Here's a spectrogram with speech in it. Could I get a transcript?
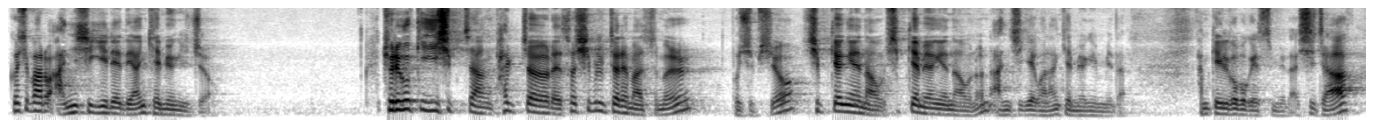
그것이 바로 안식일에 대한 계명이죠. 출애굽기 20장 8절에서 11절의 말씀을 보십시오. 10경에 나오 10계명에 나오는 안식에 관한 계명입니다. 함께 읽어 보겠습니다. 시작.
